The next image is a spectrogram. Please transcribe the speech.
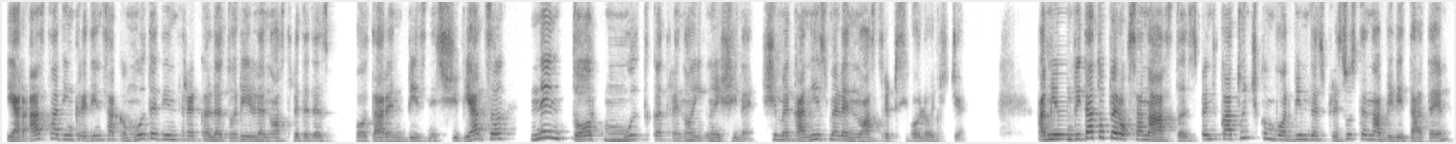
iar asta din credința că multe dintre călătoriile noastre de dezvoltare în business și viață ne întorc mult către noi înșine și mecanismele noastre psihologice. Am invitat-o pe Roxana astăzi pentru că atunci când vorbim despre sustenabilitate,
